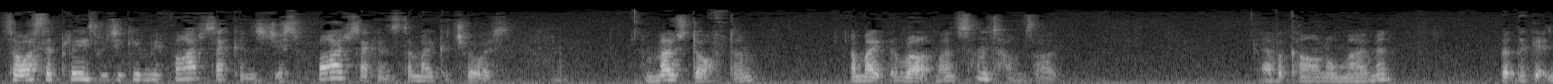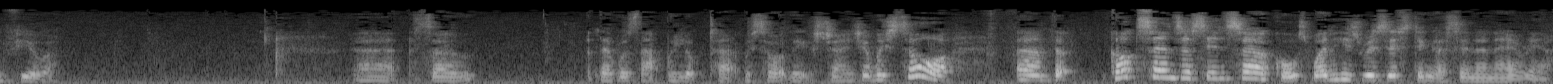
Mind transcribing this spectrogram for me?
So I said, please, would you give me five seconds, just five seconds to make a choice? And most often, I make the right one. Sometimes I have a carnal moment, but they're getting fewer. Uh, so there was that we looked at, we saw at the exchange, and we saw um, that God sends us in circles when He's resisting us in an area.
